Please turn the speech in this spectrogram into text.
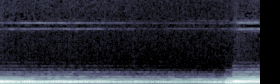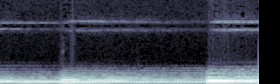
thank you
